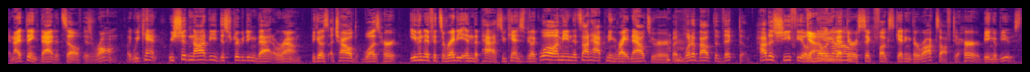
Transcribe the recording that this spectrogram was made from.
And I think that itself is wrong. Like we can't, we should not be distributing that around because a child was hurt. Even if it's already in the past, you can't just be like, well, I mean, it's not happening right now to her, but what about the victim? How does she feel Yeah. knowing You that there are sick fucks getting their rocks off to her being abused?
